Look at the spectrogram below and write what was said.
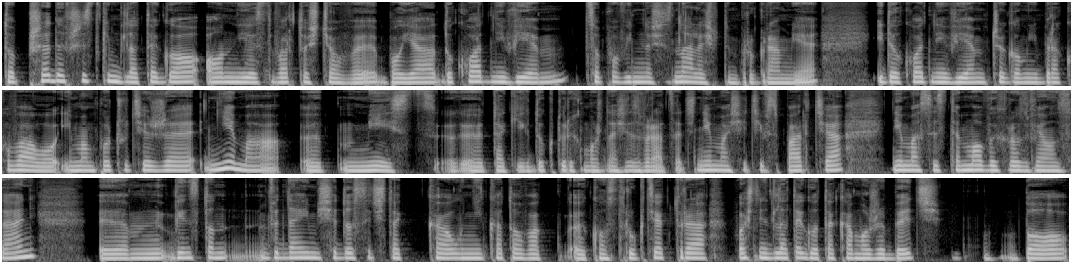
to przede wszystkim dlatego on jest wartościowy, bo ja dokładnie wiem, co powinno się znaleźć w tym programie i dokładnie wiem, czego mi brakowało i mam poczucie, że nie ma y, miejsc y, takich, do których można się zwracać. Nie ma sieci wsparcia, nie ma systemowych rozwiązań, więc to wydaje mi się dosyć taka unikatowa e, konstrukcja, która właśnie dlatego taka może być, bo,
